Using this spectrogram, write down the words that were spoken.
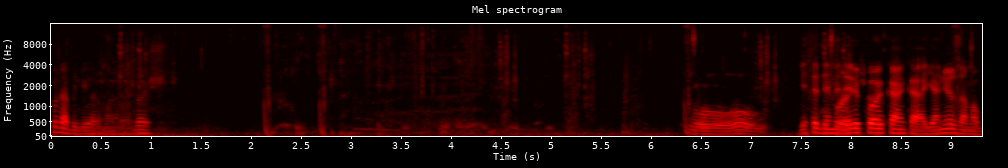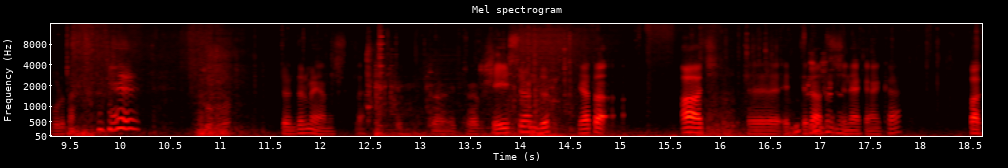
Kurabiliyorum abi. Boş. Oo. Yete demirleri koy kanka. Yanıyoruz ama burada. Söndürme yanlışlıkla. Gayet karışık. Şeyi söndür. Ya da aç. E, etleri at içine kanka. Bak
